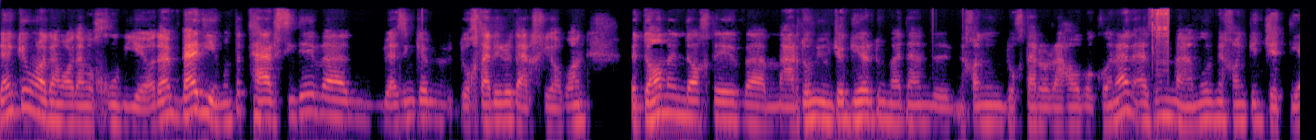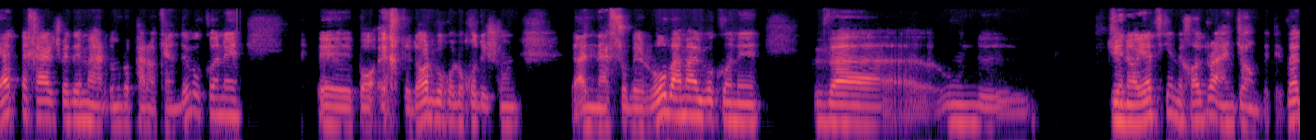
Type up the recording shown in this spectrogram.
نه که اون آدم آدم خوبیه آدم بدیه منتها ترسیده و از اینکه دختری رو در خیابان به دام انداخته و مردمی اونجا گرد اومدن می‌خوان اون دختر رو رها بکنن از اون معمول می‌خوان که جدیت به خرج بده مردم رو پراکنده بکنه با اقتدار به قول خودشون نصر رو به روب عمل بکنه و اون جنایتی که می‌خواد رو انجام بده. و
